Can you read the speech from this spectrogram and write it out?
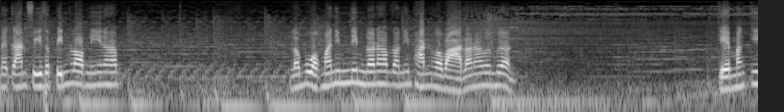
ในการฟรีสปินรอบนี้นะครับ เราบวกมานิ่มๆแล้วนะครับ ตอนนี้พันกว่าบาทแล้วนะเพื่อนๆ เกม Monkey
